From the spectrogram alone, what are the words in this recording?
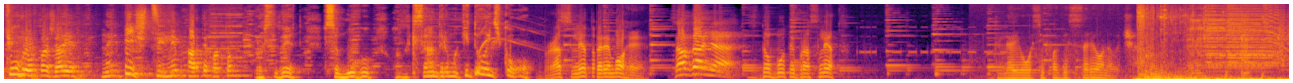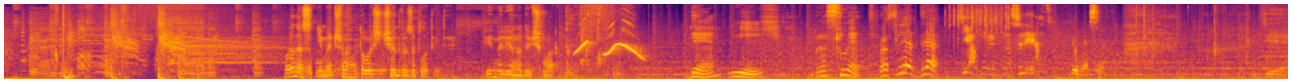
фюрер вважає найбільш цінним артефактом. Браслет самого Олександра Македонського. Браслет перемоги. Завдання здобути браслет для Іосифа Віссаріоновича. Баронесо, Німеччина готова щедро заплатити. Півмільйона дойчмарок. Де мій Браслет. Браслет, да? Где мой браслет? Где браслет? Где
